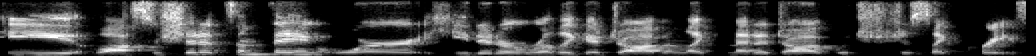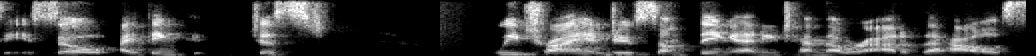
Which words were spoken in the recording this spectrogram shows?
he lost his shit at something or he did a really good job and like met a dog, which is just like crazy. So I think just we try and do something anytime that we're out of the house,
